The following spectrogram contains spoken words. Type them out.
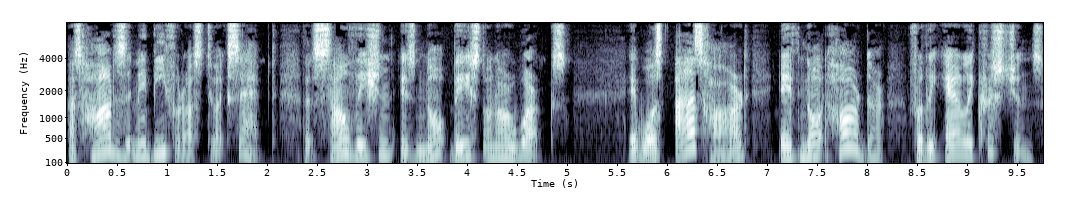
As hard as it may be for us to accept that salvation is not based on our works, it was as hard, if not harder, for the early Christians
